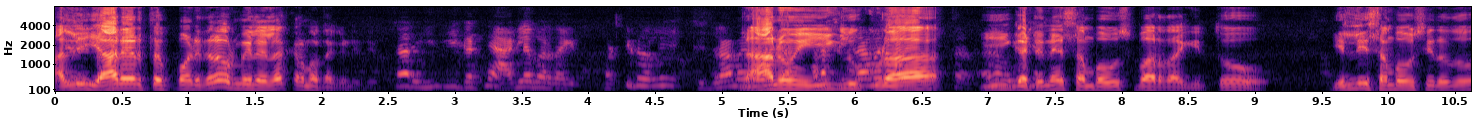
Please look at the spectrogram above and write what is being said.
ಅಲ್ಲಿ ಯಾರ್ಯಾರು ತಪ್ಪು ಮಾಡಿದ್ರೆ ಅವ್ರ ಮೇಲೆಲ್ಲ ಕ್ರಮ ತಗೊಂಡಿದ್ದೀವಿ. ನಾನು ಈಗಲೂ ಕೂಡ ಈ ಘಟನೆ ಸಂಭವಿಸಬಾರ್ದಾಗಿತ್ತು. ಎಲ್ಲಿ ಸಂಭವಿಸಿರೋದು?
